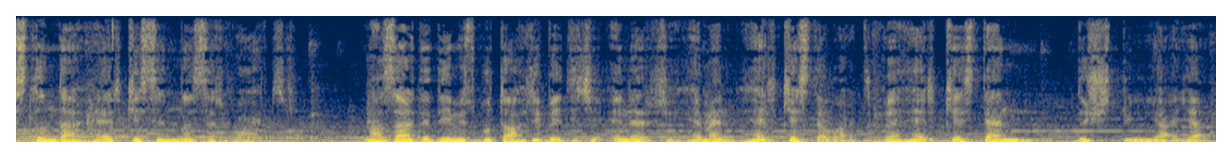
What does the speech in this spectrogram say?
Aslında herkesin nazarı vardır. Nazar dediğimiz bu tahrip edici enerji hemen herkeste vardır ve herkesten dış dünyaya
